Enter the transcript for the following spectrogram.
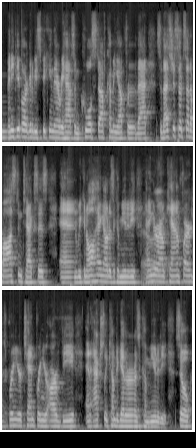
Many people are going to be speaking there. We have some cool stuff coming up for that. So that's just outside of Austin, Texas. And we can all hang out as a community, hang around campfires, bring your tent, bring your RV, and actually come together as a community. So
